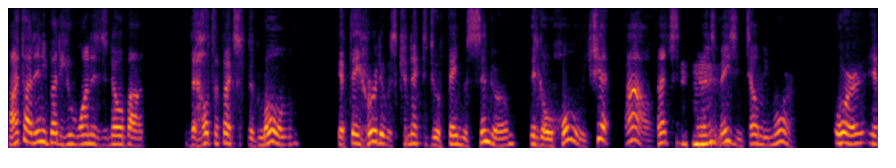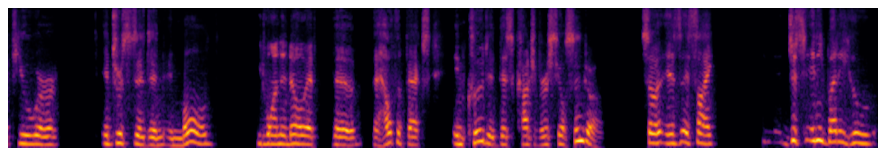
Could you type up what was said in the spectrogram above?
I thought anybody who wanted to know about the health effects of mold, if they heard it was connected to a famous syndrome, they'd go, "Holy shit! Wow, that's mm-hmm. that's amazing. Tell me more." Or if you were interested in, in mold, you'd want to know if the, the health effects included this controversial syndrome. So it's, it's like just anybody who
